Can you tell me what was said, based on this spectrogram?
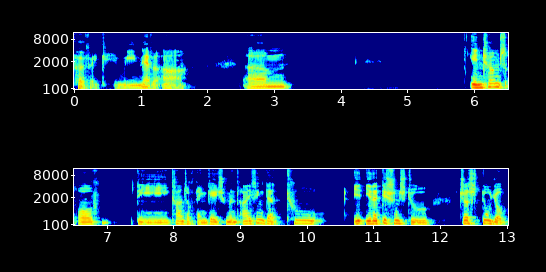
perfect. We never are. Um, in terms of the kind of engagement, I think that two, in addition to just do your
